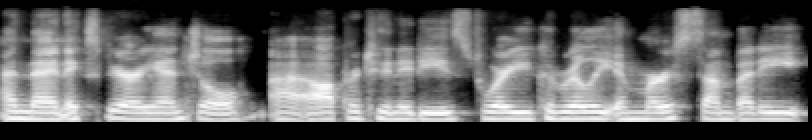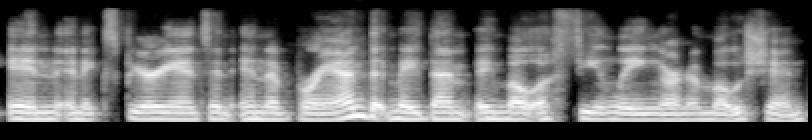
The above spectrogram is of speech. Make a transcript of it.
and then experiential uh, opportunities where you could really immerse somebody in an experience and in a brand that made them emote a feeling or an emotion.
